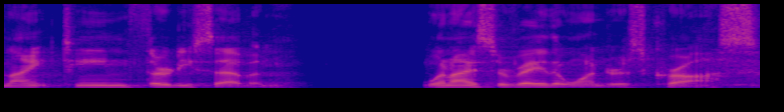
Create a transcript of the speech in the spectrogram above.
1937. when I survey the wondrous cross.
